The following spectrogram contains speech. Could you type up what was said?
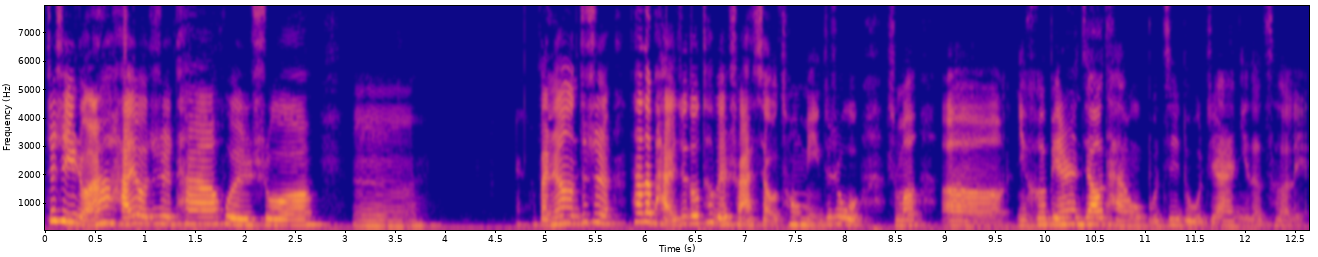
这是一种，然后还有就是他会说，嗯。反正就是他的牌局都特别耍小聪明，就是我什么呃，你和别人交谈，我不嫉妒，只爱你的侧脸。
